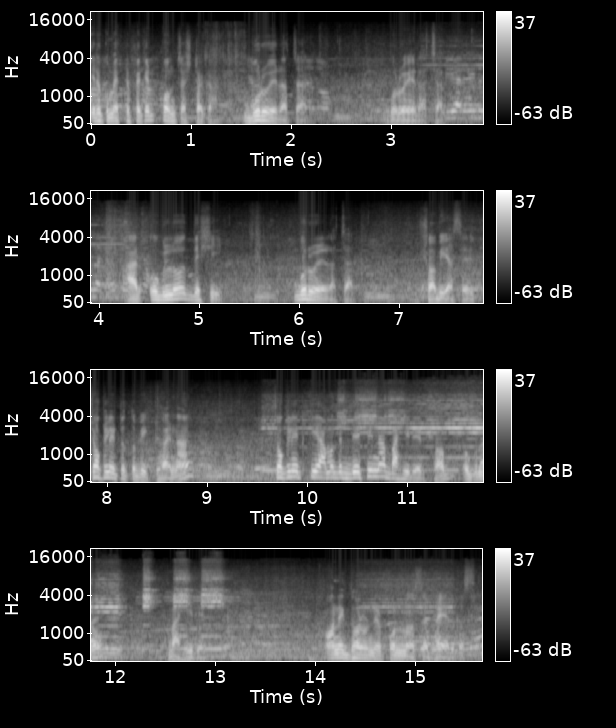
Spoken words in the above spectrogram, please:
এরকম একটা প্যাকেট পঞ্চাশ টাকা। বড়োয়ের আচার। বড়োয়ের আচার। আর ওগুলো দেশি। বড়োয়ের আচার। সবই আছে। চকলেটও তো বিক্রি হয় না? চকলেট কি আমাদের দেশি না বাহিরের সব? ওগুলো বাহিরের। অনেক ধরনের পণ্য আছে ভাইয়ের কাছে।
